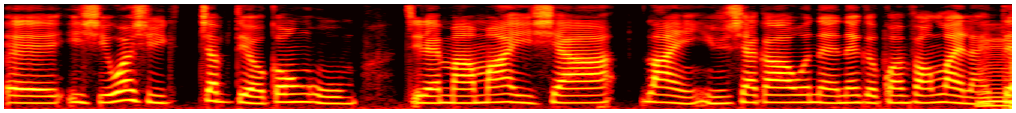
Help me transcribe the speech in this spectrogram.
诶，伊是我是接到讲有一个妈妈伊写 line，有写到阮的那个官方 line 来的，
